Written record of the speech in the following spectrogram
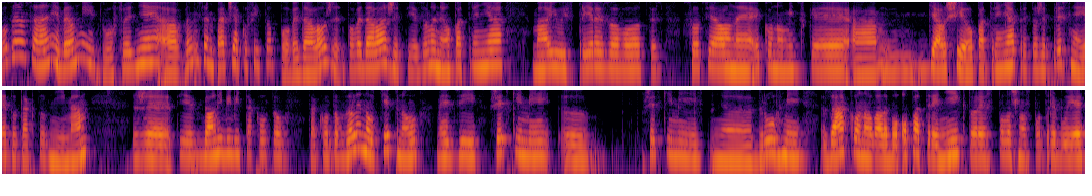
pozerám sa na ne veľmi dôsledne a veľmi sa mi páči, ako si to povedalo, že, povedala, že tie zelené opatrenia majú ísť prierezovo cez sociálne, ekonomické a ďalšie opatrenia, pretože presne ja to takto vnímam, že tie mali by byť takouto takouto zelenou tepnou medzi všetkými, e, všetkými e, druhmi zákonov alebo opatrení, ktoré spoločnosť potrebuje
